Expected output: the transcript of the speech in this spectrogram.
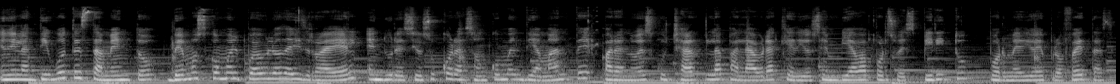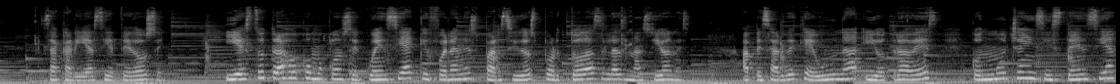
en el Antiguo Testamento vemos cómo el pueblo de Israel endureció su corazón como el diamante para no escuchar la palabra que Dios enviaba por su espíritu por medio de profetas. Zacarías 7:12. Y esto trajo como consecuencia que fueran esparcidos por todas las naciones, a pesar de que una y otra vez, con mucha insistencia,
